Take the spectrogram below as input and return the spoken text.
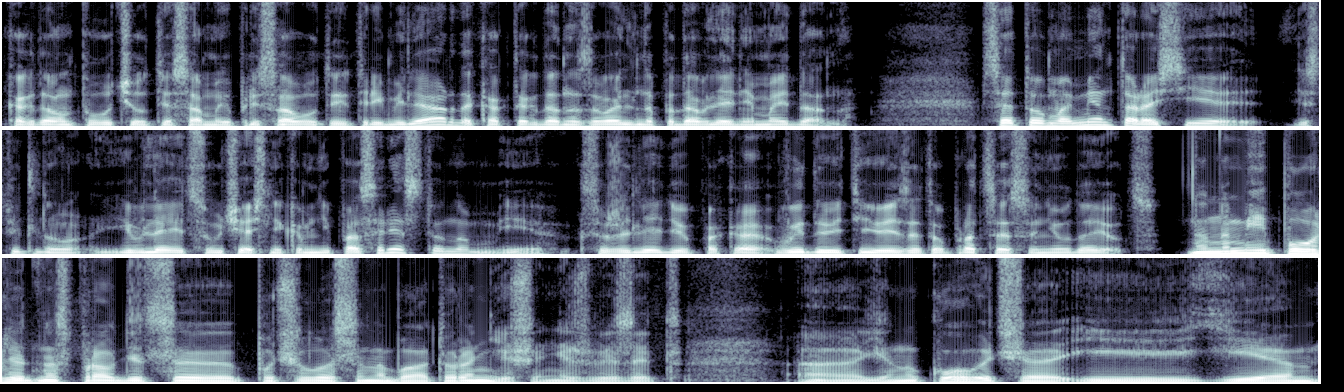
когда он получил те самые пресловутые 3 миллиарда, как тогда называли, на подавление Майдана. С этого момента Россия действительно является участником непосредственным, і, к сожалению, поки видавити її з цього процесу не вдається. Ну, на мій погляд, насправді це почалося набагато раніше, ніж візит е, Януковича, і є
